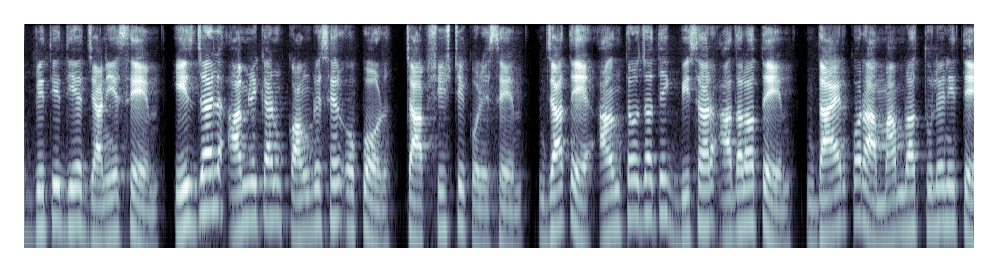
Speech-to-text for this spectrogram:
উদ্ধৃতি দিয়ে জানিয়েছে, ইসরায়েল আমেরিকান কংগ্রেসের ওপর চাপ সৃষ্টি করেছে, যাতে আন্তর্জাতিক বিচার আদালতে দায়ের করা মামলা তুলে নিতে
